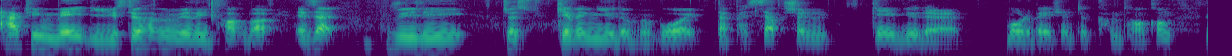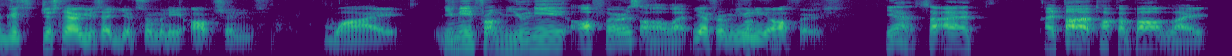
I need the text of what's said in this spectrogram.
actually made you? You still haven't really talked about. Is that really just giving you the reward? The perception gave you the motivation to come to Hong Kong? Because just now you said you have so many options. Why? You mean from uni offers or what? Yeah, from uni offers. Yeah, so I I thought I'd talk about like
